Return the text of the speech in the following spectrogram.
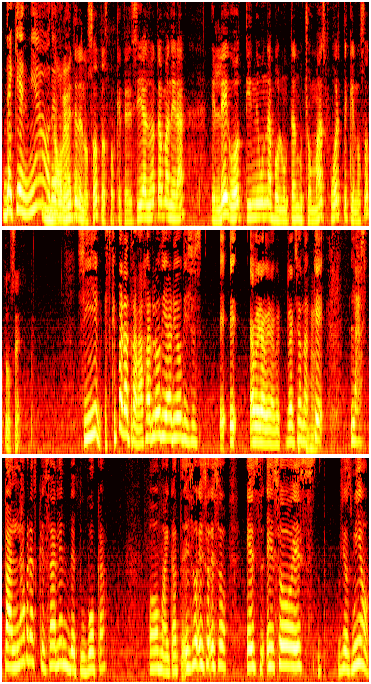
de quién, mía o de no, obviamente de otros? nosotros, porque te decía de otra manera, el ego tiene una voluntad mucho más fuerte que nosotros, ¿eh? Sí, es que para trabajarlo diario dices, eh, eh, a ver, a ver, a ver, reacciona, que las palabras que salen de tu boca, oh my God, eso, eso, eso, es, eso es, Dios mío,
